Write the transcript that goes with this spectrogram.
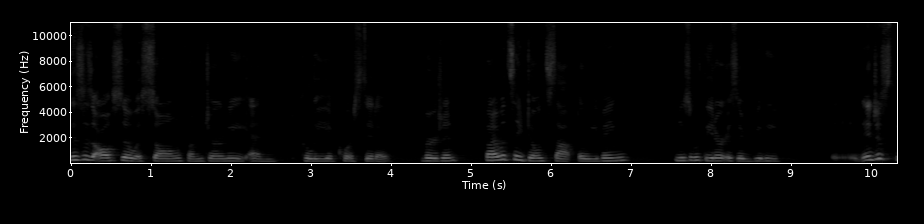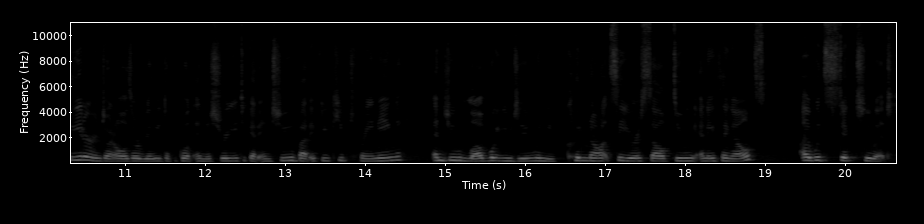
This is also a song from Journey and Glee, of course, did a version, but I would say Don't Stop Believing. Musical theater is a really and just theater in general is a really difficult industry to get into, but if you keep training and you love what you do and you could not see yourself doing anything else, I would stick to it.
